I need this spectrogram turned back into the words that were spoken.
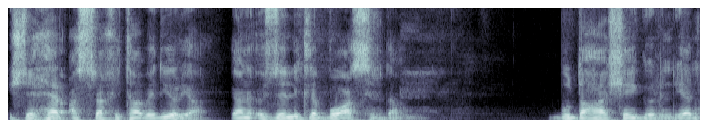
işte her asra hitap ediyor ya. Yani özellikle bu asırda bu daha şey göründü. Yani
